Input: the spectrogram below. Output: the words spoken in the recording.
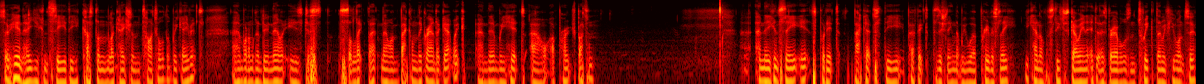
so here now you can see the custom location title that we gave it and what I'm going to do now is just select that now I'm back on the ground at Gatwick and then we hit our approach button and then you can see it's put it back at the perfect positioning that we were previously. You can obviously just go in, edit those variables and tweak them if you want to.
